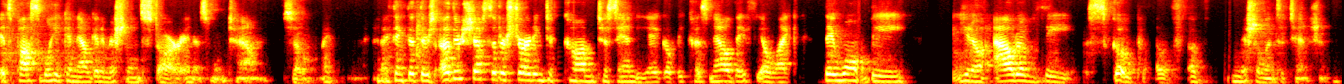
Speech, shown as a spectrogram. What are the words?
it's possible he can now get a Michelin star in his hometown. So I, and I think that there's other chefs that are starting to come to San Diego because now they feel like they won't be, you know, out of the scope of, of Michelin's attention.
